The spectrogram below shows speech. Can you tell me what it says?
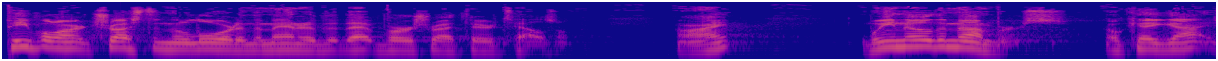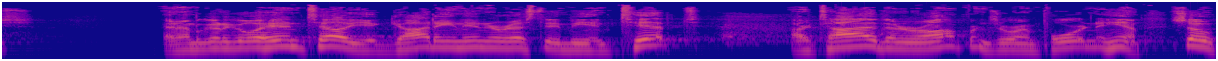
people aren't trusting the Lord in the manner that that verse right there tells them. All right? We know the numbers, okay, guys? And I'm going to go ahead and tell you, God ain't interested in being tipped. Our tithe and our offerings are important to Him. So,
